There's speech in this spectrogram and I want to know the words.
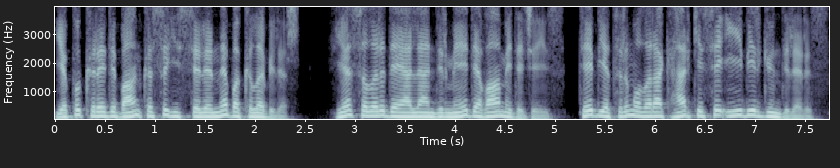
Yapı Kredi Bankası hisselerine bakılabilir. Piyasaları değerlendirmeye devam edeceğiz. TEB yatırım olarak herkese iyi bir gün dileriz.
